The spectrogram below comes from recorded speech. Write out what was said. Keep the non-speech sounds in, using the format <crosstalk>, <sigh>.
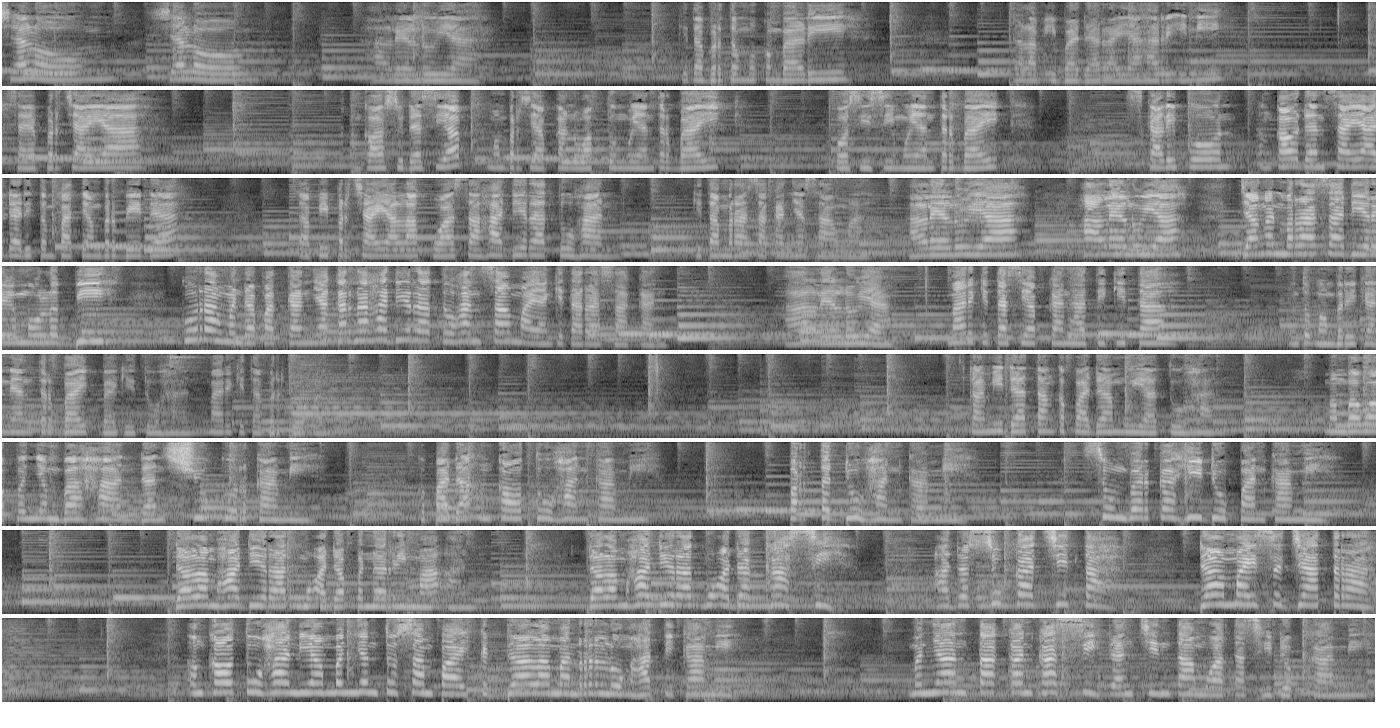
Shalom, shalom, haleluya. Kita bertemu kembali dalam ibadah raya hari ini. Saya percaya engkau sudah siap mempersiapkan waktumu yang terbaik, posisimu yang terbaik. Sekalipun engkau dan saya ada di tempat yang berbeda, tapi percayalah kuasa hadirat Tuhan, kita merasakannya sama. Haleluya, haleluya. Jangan merasa dirimu lebih kurang mendapatkannya karena hadirat Tuhan sama yang kita rasakan. Haleluya. Mari kita siapkan hati kita untuk memberikan yang terbaik bagi Tuhan. Mari kita berdoa. Kami datang kepadamu ya Tuhan, membawa penyembahan dan syukur kami kepada Engkau Tuhan kami, perteduhan kami sumber kehidupan kami. Dalam hadiratmu ada penerimaan. Dalam hadiratmu ada kasih, ada sukacita, damai sejahtera. Engkau Tuhan yang menyentuh sampai kedalaman relung hati kami. Menyatakan kasih dan cintamu atas hidup kami.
